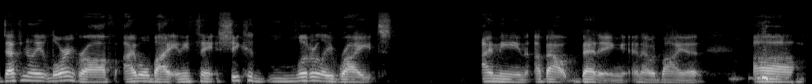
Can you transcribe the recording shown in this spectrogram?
definitely Lauren Groff. I will buy anything. She could literally write, I mean, about betting, and I would buy it. Um,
